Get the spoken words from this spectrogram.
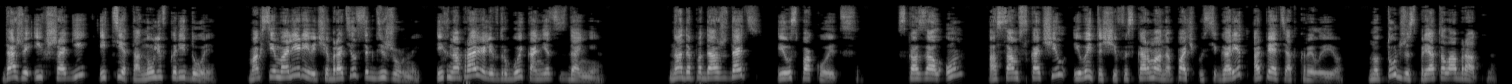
Даже их шаги и те тонули в коридоре. Максим Валерьевич обратился к дежурной. Их направили в другой конец здания. Надо подождать и успокоиться, сказал он, а сам вскочил и, вытащив из кармана пачку сигарет, опять открыл ее, но тут же спрятал обратно.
